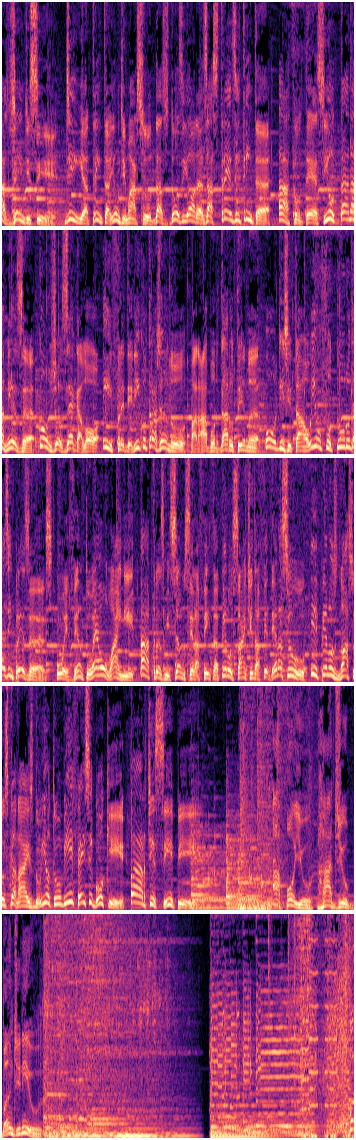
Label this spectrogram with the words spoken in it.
Agende-se. Dia 31 de março, das 12 horas às 13h30. Acontece o Tá na Mesa, com José Galó e Frederico Trajano, para abordar o tema O Digital e o Futuro das Empresas. O evento é online. A transmissão será feita pelo site da Federação e pelos nossos canais do YouTube e Facebook. Participe! Apoio Rádio Band News.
